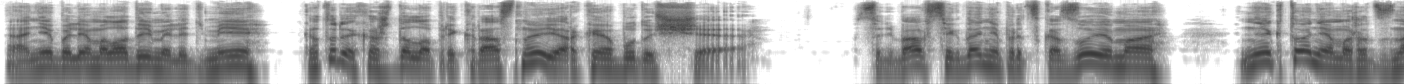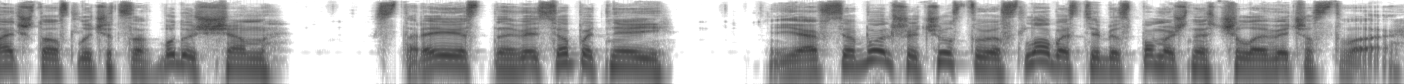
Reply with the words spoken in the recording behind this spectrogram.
Они были молодыми людьми, которых ожидало прекрасное яркое будущее. Судьба всегда непредсказуема, никто не может знать, что случится в будущем. Старея становясь опытней, я все больше чувствую слабость и беспомощность человечества.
